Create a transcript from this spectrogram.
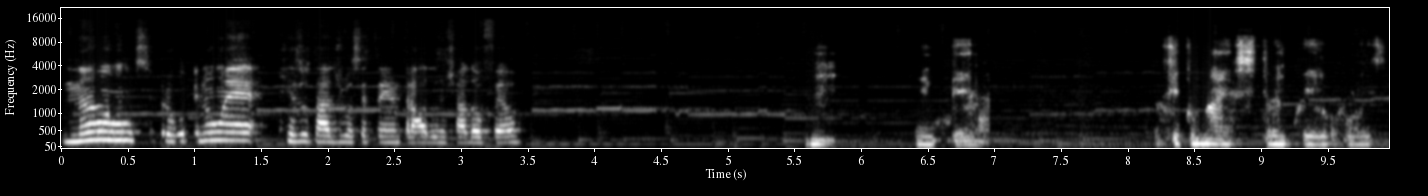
Não se preocupe, não é resultado de você ter entrado no Shadowfell. Entendo. Eu fico mais tranquilo com isso,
